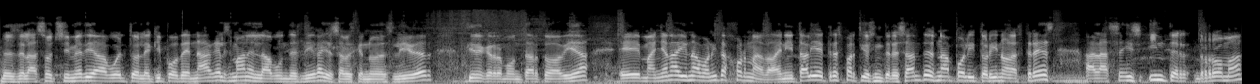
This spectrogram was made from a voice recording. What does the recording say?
Desde las ocho y media ha vuelto el equipo de Nagelsmann en la Bundesliga, ya sabes que no es líder, tiene que remontar todavía. Eh, mañana hay una bonita jornada. En Italia hay tres partidos interesantes, Napoli-Torino a las 3, a las 6 Inter-Roma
